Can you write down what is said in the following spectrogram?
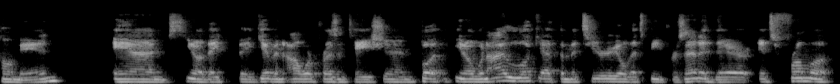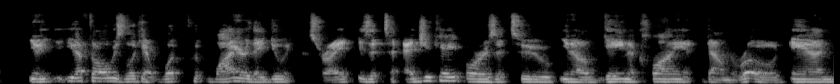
come in and you know they they give an hour presentation. But you know when i look at the material that's being presented there it's from a you know you have to always look at what why are they doing this right? Is it to educate or is it to you know gain a client down the road? And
